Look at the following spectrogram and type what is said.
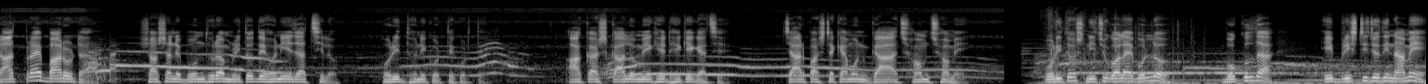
রাত প্রায় বারোটা। শ্মশানে বন্ধুরা মৃতদেহ নিয়ে যাচ্ছিল, হরিধ্বনি করতে করতে। আকাশ কালো মেঘে ঢেকে গেছে। চারপাশটা কেমন গা ছমছমে। পরিতোষ নিচু গলায় বলল, বকুলদা, এই বৃষ্টি যদি নামে,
